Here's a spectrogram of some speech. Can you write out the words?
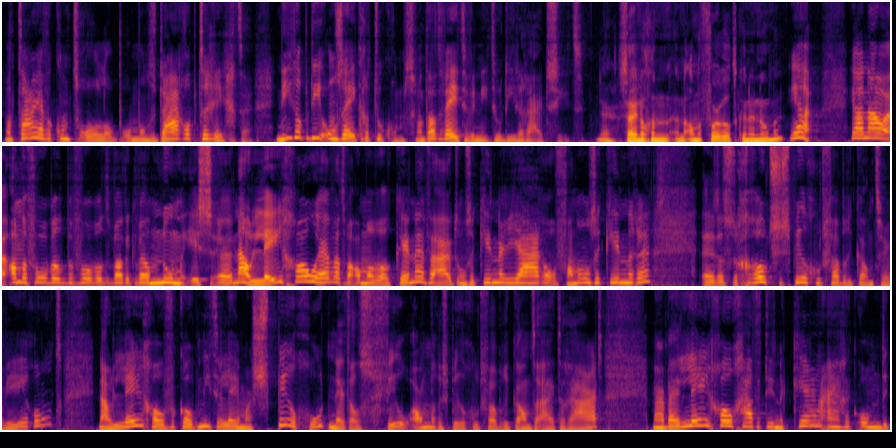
Want daar hebben we controle op, om ons daarop te richten. Niet op die onzekere toekomst, want dat weten we niet hoe die eruit ziet. Ja. Zou je nog een, een ander voorbeeld kunnen noemen? Ja, ja nou, een ander voorbeeld bijvoorbeeld wat ik wel noem is, eh, nou, Lego, hè, wat we allemaal wel kennen uit onze kinderjaren of van onze kinderen. Eh, dat is de grootste speelgoedfabrikant ter wereld. Nou, Lego verkoopt niet alleen maar speelgoed, net als veel andere speelgoedfabrikanten uiteraard. Maar bij Lego gaat het in de kern eigenlijk om de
